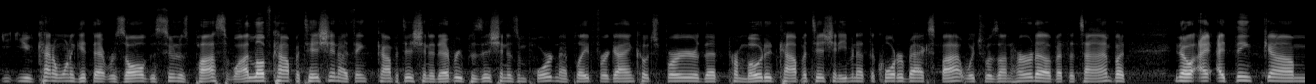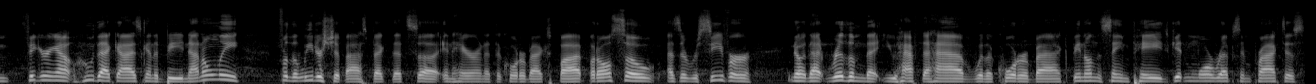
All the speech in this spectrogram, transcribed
you, kind of want to get that resolved as soon as possible. I love competition. I think competition at every position is important. I played for a guy in Coach Spurrier that promoted competition even at the quarterback spot, which was unheard of at the time. But, you know, I, I think um, figuring out who that guy is going to be, not only for the leadership aspect that's uh, inherent at the quarterback spot, but also as a receiver – you know that rhythm that you have to have with a quarterback, being on the same page, getting more reps in practice.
